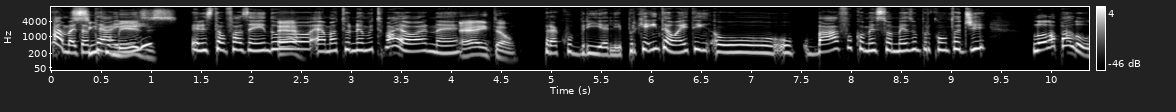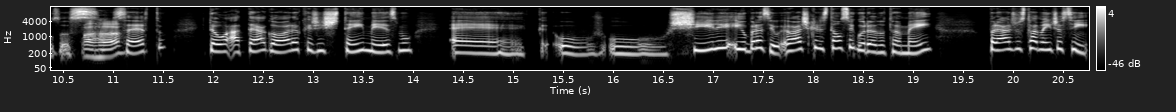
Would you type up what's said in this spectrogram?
Ah, mas até aí- meses. Eles estão fazendo. É. É. uma turnê muito maior, né? É, então. Pra cobrir ali. Porque, então, aí tem. O, o, o bafo começou mesmo por conta de Lollapaloozas, Aham. certo? Então, até agora, o que a gente tem mesmo é o, o Chile e o Brasil. Eu acho que eles estão segurando também. Pra justamente assim,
